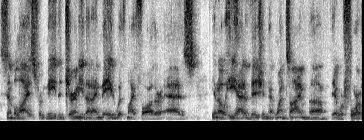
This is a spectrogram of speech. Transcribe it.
symbolized for me the journey that I made with my father as you know he had a vision. At one time uh, there were four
